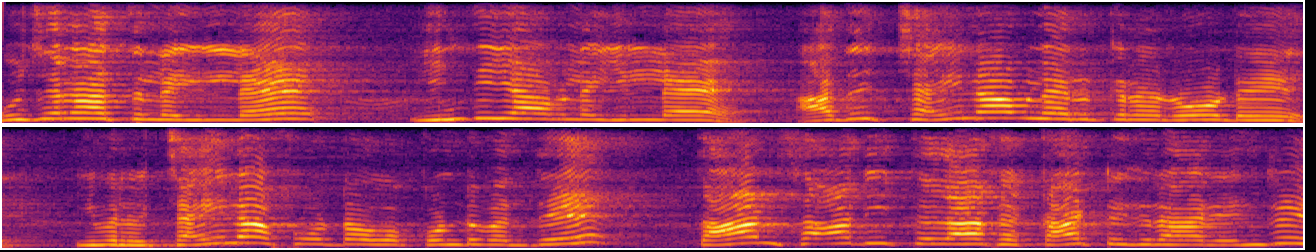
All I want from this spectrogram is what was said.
குஜராத்தில் இல்லை இந்தியாவில் இல்லை. அது சைனாவில் இருக்கிற ரோடு. இவர் சைனா ஃபோட்டோவை கொண்டு வந்து தான் சாதித்ததாக காட்டுகிறார் என்று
